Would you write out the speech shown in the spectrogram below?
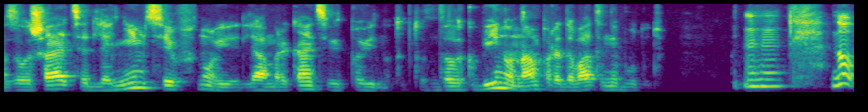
залишається для німців, ну і для американців відповідно. Тобто далекобійно нам передавати не будуть. Угу. Ну,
